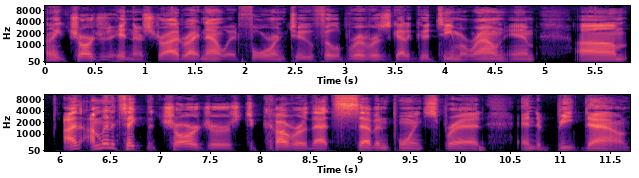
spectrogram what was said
I think Chargers are hitting their stride right now at four and two. Philip Rivers got a good team around him. Um, I, I'm going to take the Chargers to cover that seven point spread and to beat down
